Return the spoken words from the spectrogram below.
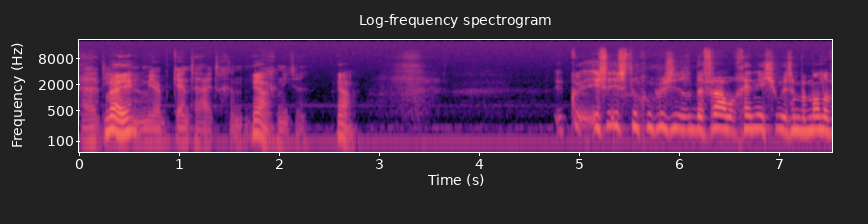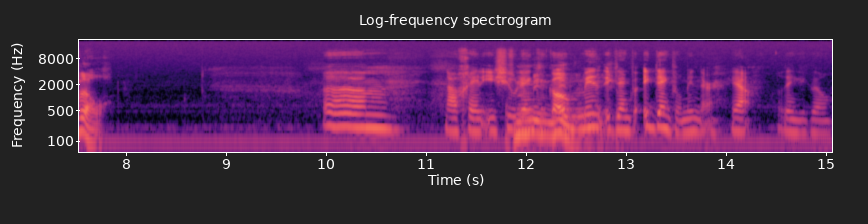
hè, die Nee. meer bekendheid gen- Ja. genieten. Ja. Is, is het een conclusie dat het bij vrouwen geen issue is en bij mannen wel? Ehm, nou, geen issue denk min- ik ook. minder, Min, ik, denk, ik denk wel minder. Ja, dat denk ik wel.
